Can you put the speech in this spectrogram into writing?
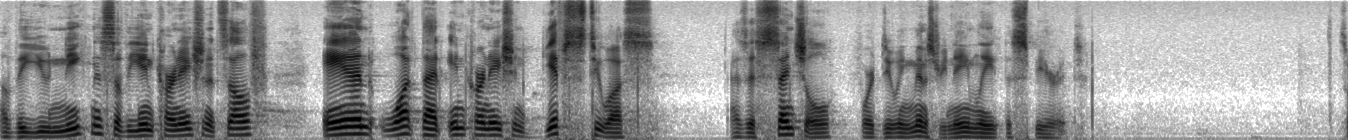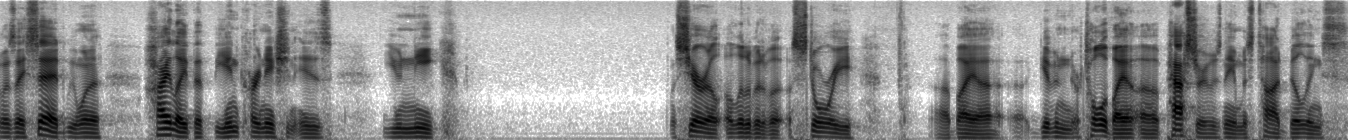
of the uniqueness of the incarnation itself and what that incarnation gifts to us as essential for doing ministry, namely the Spirit. So, as I said, we want to highlight that the incarnation is unique. I'll share a, a little bit of a, a story uh, by a, given or told by a, a pastor whose name was Todd Billings.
